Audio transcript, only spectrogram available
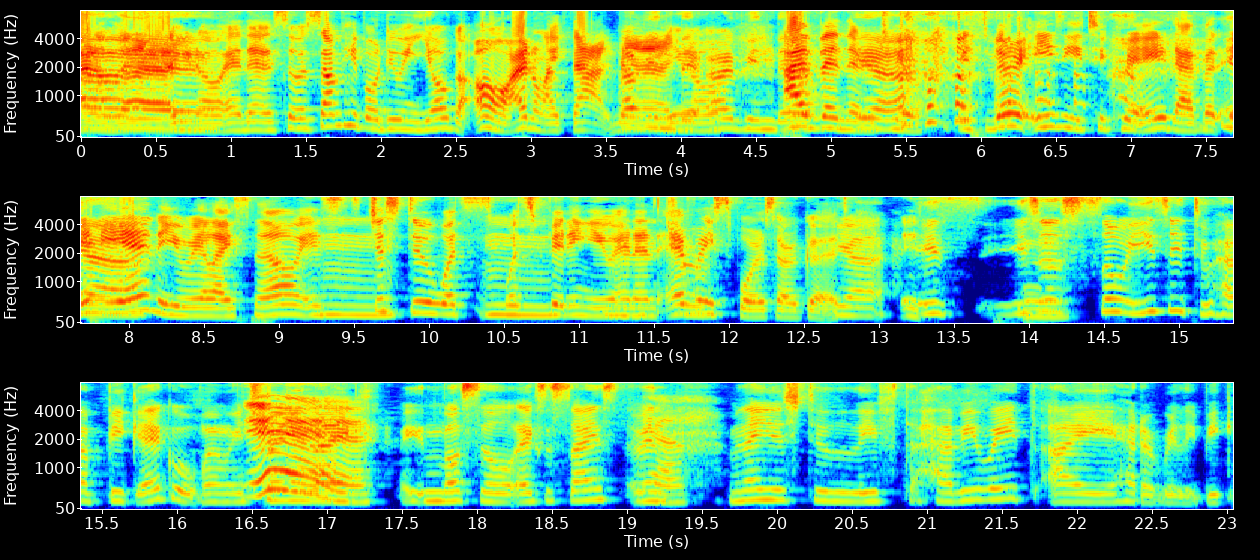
I don't, uh, yeah, you know. And then so some people doing yoga. Oh, I don't like that. I've blah, been you there. know. I've been there. I've been there Yeah. too. It's very easy to create that, but in the end, you realize no, it's Mm. just do what's what's Mm, fitting you, and mm, then true. every sports are good. yeah, It's- it's it's mm. just so easy to have big ego when we Yeah. train like muscle exercise. When yeah. when I used to lift heavy weight, I had a really big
